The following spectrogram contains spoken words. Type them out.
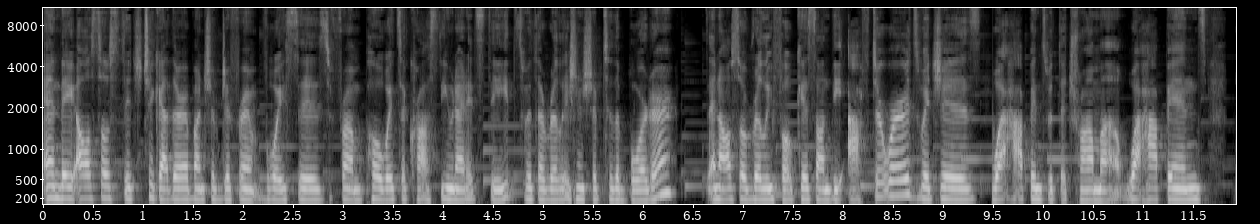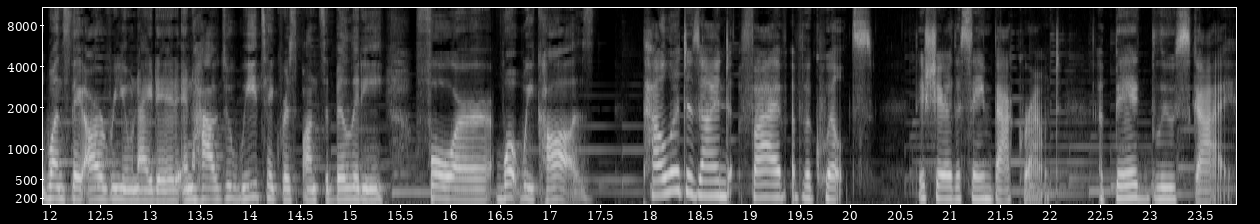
And they also stitched together a bunch of different voices from poets across the United States with a relationship to the border. And also really focus on the afterwards, which is what happens with the trauma, what happens once they are reunited, and how do we take responsibility for what we caused. Paola designed five of the quilts. They share the same background a big blue sky,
